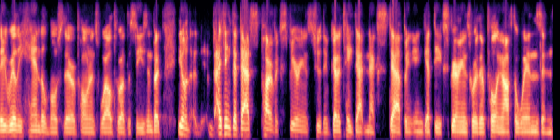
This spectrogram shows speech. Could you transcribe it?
they really handled most of their opponents well throughout the season. But you know, I think that that's part of experience too. They've got to take that next step and, and get the experience where they're pulling off the wins and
